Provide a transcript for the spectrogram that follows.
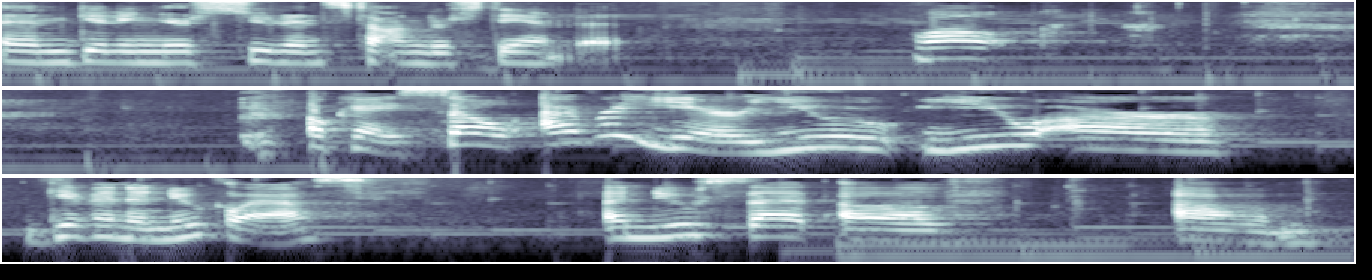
and getting your students to understand it? Well, okay, so every year you you are given a new class, a new set of um,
